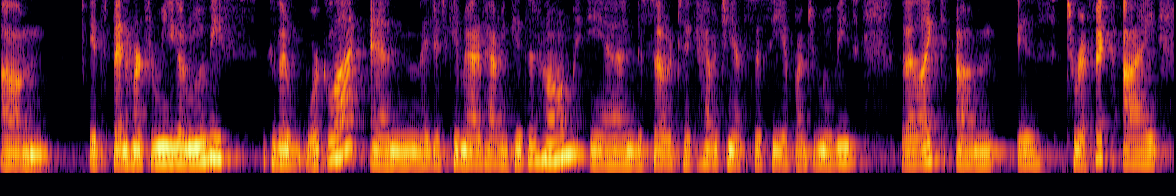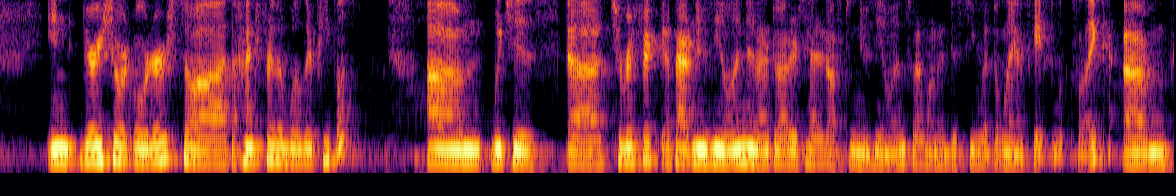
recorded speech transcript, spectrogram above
um, it's been hard for me to go to movies because I work a lot, and they just came out of having kids at home, and so to have a chance to see a bunch of movies that I liked um, is terrific. I, in very short order, saw The Hunt for the Wilderpeople um, which is uh, terrific about New Zealand. And our daughter's headed off to New Zealand, so I wanted to see what the landscape looks like. Um,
